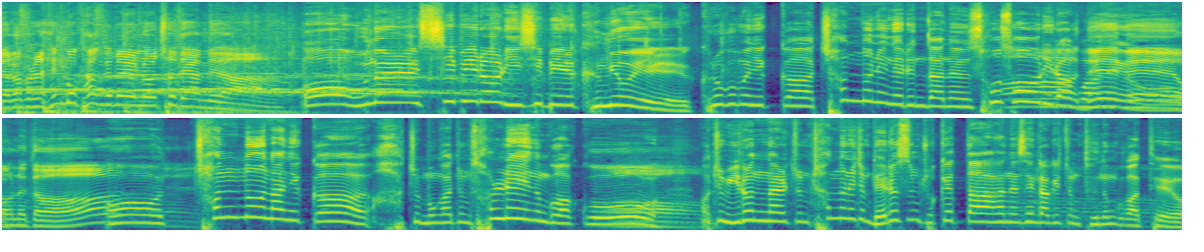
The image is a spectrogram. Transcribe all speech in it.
여러분을 행복한 금요일로 초대합니다. 어 오늘 11월 20일 금요일 그러고 보니까 첫눈이 내린다는 소설이라고 아, 하네요. 네네. 어느덧. 어 첫눈 하니까 아, 좀 뭔가 좀 설레이는 것 같고 어. 어, 좀 이런 날 좀 첫눈이 좀 내렸으면 좋겠다 하는 생각이 좀 드는 것 같아요.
